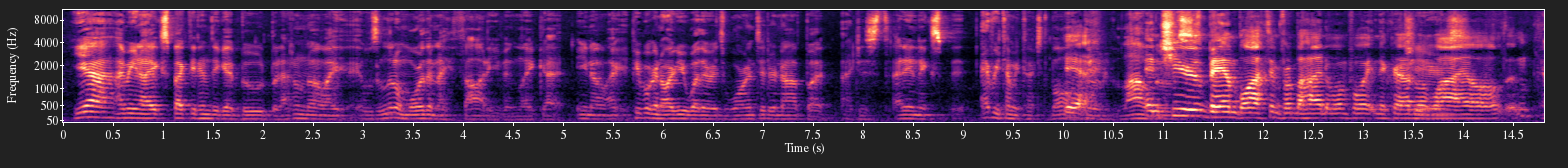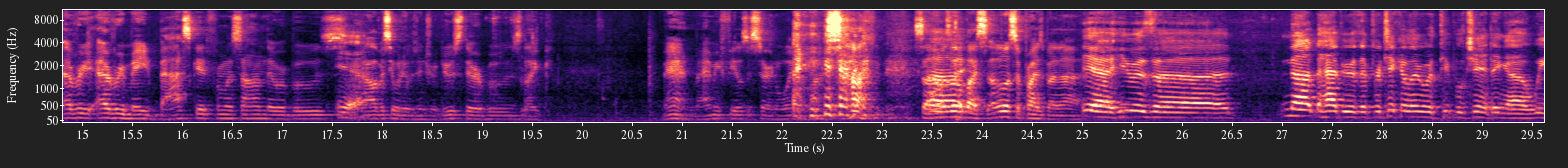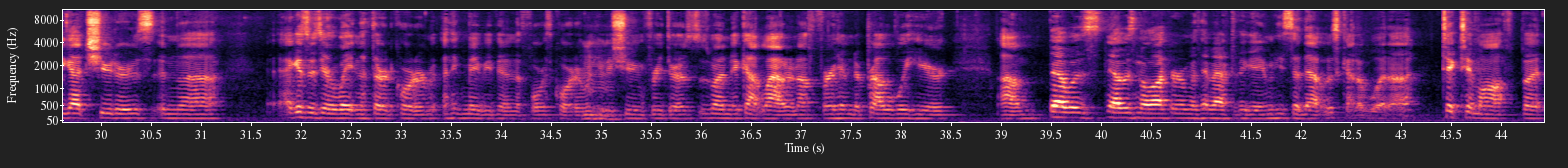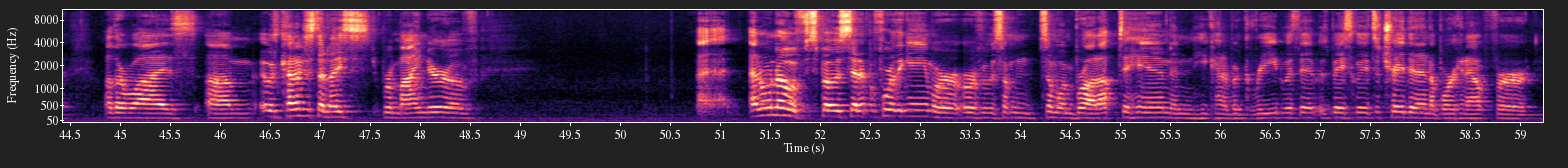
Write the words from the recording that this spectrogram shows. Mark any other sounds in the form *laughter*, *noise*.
Yeah, I mean, I expected him to get booed, but I don't know. I it was a little more than I thought. Even like, I, you know, I, people can argue whether it's warranted or not, but I just I didn't. expect every time he touched the ball, Yeah. loud And boos. cheers, Bam blocked him from behind at one point, and the crowd went wild. And Every every made basket from Hassan, there were boos. Yeah. And obviously, when he was introduced, there were boos. Like, man, Miami feels a certain way about Hassan. *laughs* so I was a little, Uh, by, a little surprised by that. yeah, he was uh, not happy with it, particularly with people chanting uh, "We got shooters" in the. I guess it was either late in the third quarter. I think maybe even in the fourth quarter when he was Mhm. shooting free throws was when it got loud enough for him to probably hear. Um, that was that was in the locker room with him after the game. He said that was kind of what uh, ticked him off, but otherwise, um, it was kind of just a nice reminder of. I, I don't know if Spo said it before the game or, or if it was something someone brought up to him and he kind of agreed with it. It was basically it's a trade that ended up working out for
